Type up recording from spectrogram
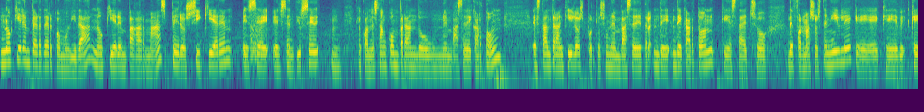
no quieren perder comodidad, no quieren pagar más, pero sí quieren ese, el sentirse mm, que cuando están comprando un envase de cartón, están tranquilos porque es un envase de, cartón que está hecho de forma sostenible, que, que, que,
